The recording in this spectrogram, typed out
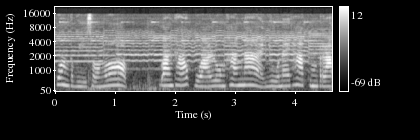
ควงกระบี่สองรอบ วางเท้าขวาลงข้างหน้าอยู่ในท่าคุมรำ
